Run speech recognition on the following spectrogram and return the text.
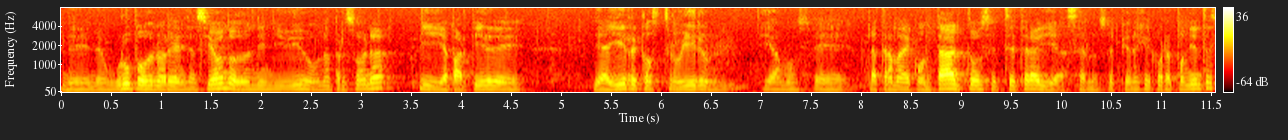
de, un grupo, de una organización o de un individuo, una persona y a partir de, ahí reconstruir digamos, eh, la trama de contactos, etcétera, y hacer los espionajes correspondientes.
